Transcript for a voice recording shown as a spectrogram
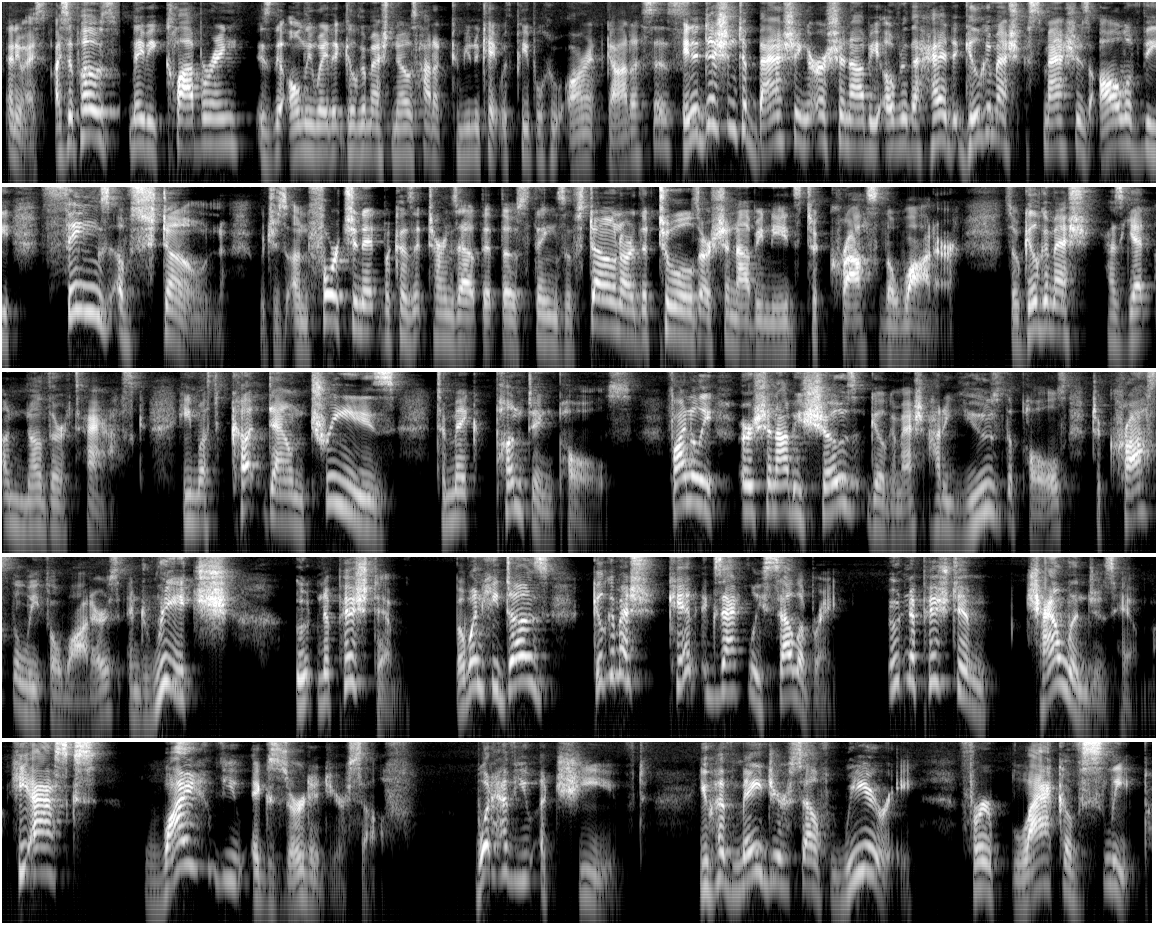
Anyways, I suppose maybe clobbering is the only way that Gilgamesh knows how to communicate with people who aren't goddesses. In addition to bashing Ur-Shanabi over the head, Gilgamesh smashes all of the things of stone, which is unfortunate because it turns out that those things of stone are the tools Ur-Shanabi needs to cross the water. So Gilgamesh has yet another task. He must cut down trees to make punting poles. Finally, Ur-Shanabi shows Gilgamesh how to use the poles to cross the lethal waters and reach Utnapishtim, but when he does, Gilgamesh can't exactly celebrate. Utnapishtim challenges him. He asks, Why have you exerted yourself? What have you achieved? You have made yourself weary for lack of sleep.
